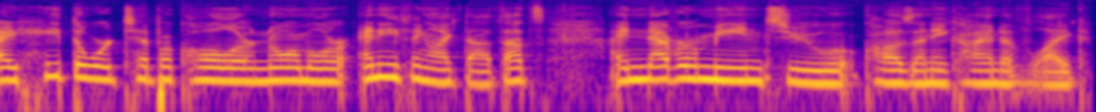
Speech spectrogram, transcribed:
I hate the word typical or normal or anything like that. That's I never mean to cause any kind of like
